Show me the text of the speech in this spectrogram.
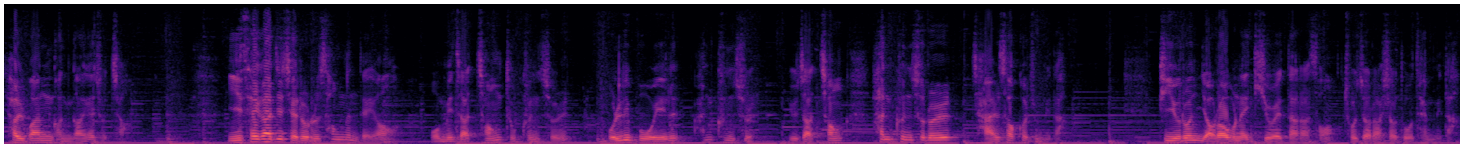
혈관 건강에 좋죠. 이 세 가지 재료를 섞는데요. 오미자청 두 큰술, 올리브 오일 한 큰술, 유자청 한 큰술을 잘 섞어줍니다. 비율은 여러분의 기호에 따라서 조절하셔도 됩니다.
